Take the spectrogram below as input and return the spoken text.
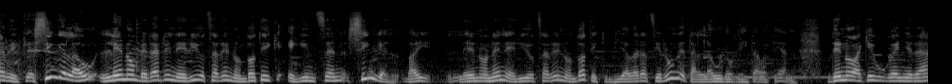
bakarrik, single hau Lennon beraren eriotzaren ondotik egintzen single, bai, Lennonen eriotzaren ondotik, mila beratzerun eta lauro gehieta batean. Deno dakigu gainera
